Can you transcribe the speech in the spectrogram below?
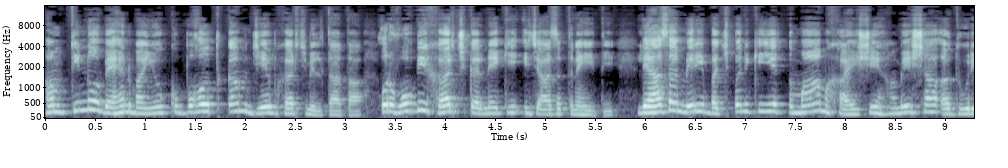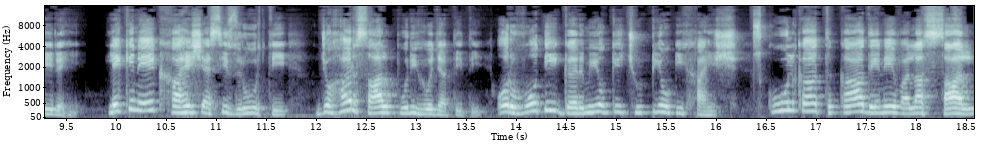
हम तीनों बहन भाइयों को बहुत कम जेब खर्च मिलता था और वो भी खर्च करने की इजाज़त नहीं थी। लिहाजा मेरी बचपन की ये तमाम ख्वाहिशें हमेशा अधूरी रही। लेकिन एक ख्वाहिश ऐसी ज़रूर थी जो हर साल पूरी हो जाती थी, और वो थी गर्मियों की छुट्टियों की ख्वाहिश। स्कूल का थका देने वाला साल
